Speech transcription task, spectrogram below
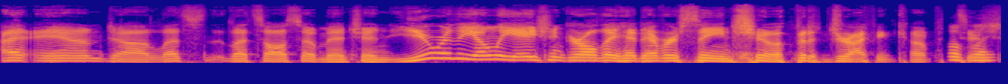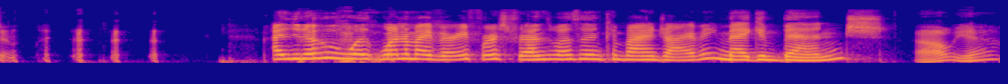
Uh, and uh, let's let's also mention you were the only Asian girl they had ever seen show up at a driving competition. And you know who was one of my very first friends was in combined driving? Megan Bench. Oh yeah,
